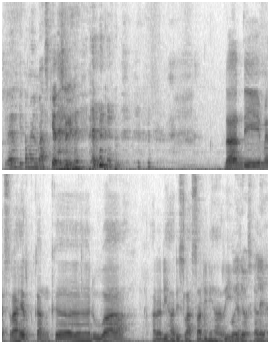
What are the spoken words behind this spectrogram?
kirain kita main basket. Dan di match terakhir pekan kedua ada di hari Selasa dini hari oh ya. jauh sekali ya.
